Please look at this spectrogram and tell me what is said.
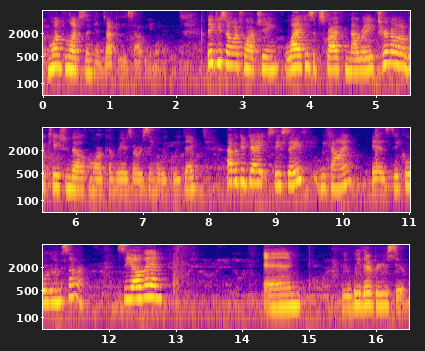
The one from Lexington, Kentucky. So anyway, thank you so much for watching. Like and subscribe if you're not already. Turn on the notification bell for more videos every single week, weekday. Have a good day. Stay safe. Be kind. And stay cool during the summer. See y'all then. And we'll be there very soon.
